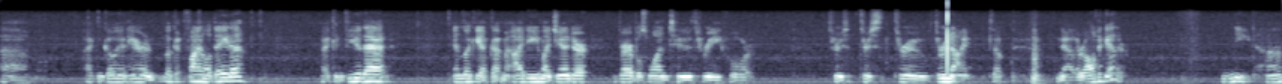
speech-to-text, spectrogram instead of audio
Uh, I can go in here and look at final data. I can view that and look. I've got my ID, my gender, variables one, two, three, four, through through through through nine. So now they're all together. Neat, huh?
